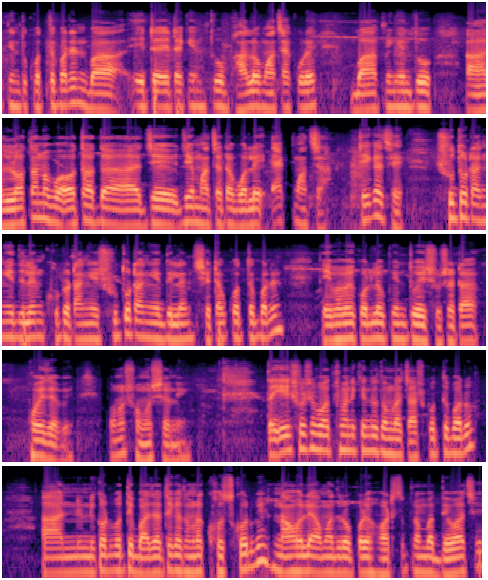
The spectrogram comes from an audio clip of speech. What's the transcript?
করেও কিন্তু করতে পারেন বা এটা এটা কিন্তু ভালো মাচা করে বা আপনি কিন্তু লতানো অর্থাৎ যে যে মাচাটা বলে এক মাচা, ঠিক আছে? সুতো টাঙিয়ে দিলেন, খুঁটো টাঙিয়ে, সুতো টাঙিয়ে দিলেন, সেটাও করতে পারেন। এইভাবে করলেও কিন্তু এই শসাটা হয়ে যাবে, কোনো সমস্যা নেই। তাই এই শসা বর্তমানে কিন্তু তোমরা চাষ করতে পারো। আর নিকটবর্তী বাজার থেকে তোমরা খোঁজ করবে। না হলে আমাদের ওপরে হোয়াটসঅ্যাপ নাম্বার দেওয়া আছে।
